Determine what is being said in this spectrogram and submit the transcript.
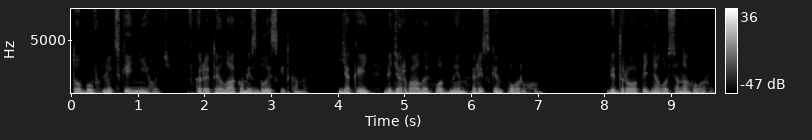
То був людський ніготь, вкритий лаком із блискітками, який відірвали одним різким порухом. Відро піднялося нагору.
